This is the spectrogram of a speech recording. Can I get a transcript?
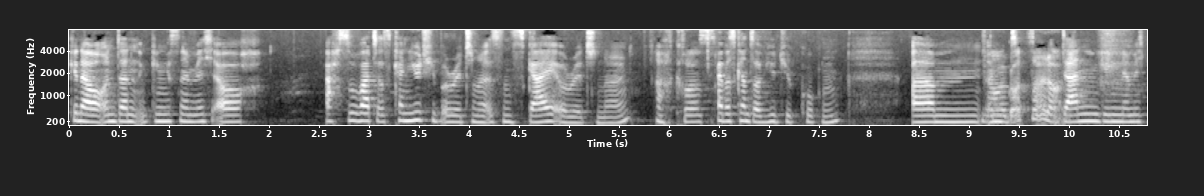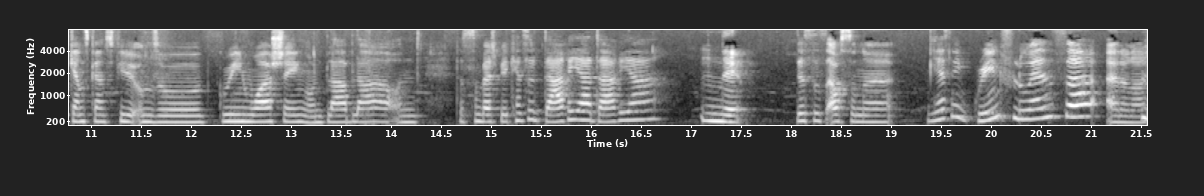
Genau, und dann ging es nämlich auch. Ach so, warte, es ist kein YouTube Original, es ist ein Sky Original. Ach krass. Aber das kannst du auf YouTube gucken. Ähm, Ja, und Gott sei Dank. dann ging nämlich ganz, ganz viel um so Greenwashing und bla bla. Und das zum Beispiel, kennst du Daria Daria? Nee. Das ist auch so eine, wie heißt die? Greenfluencer? I don't know.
